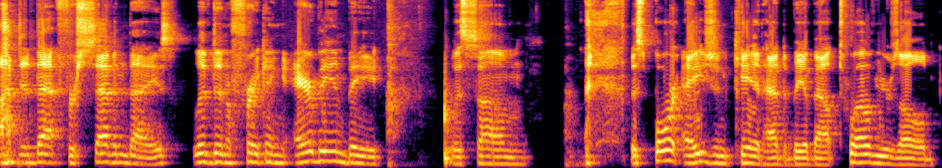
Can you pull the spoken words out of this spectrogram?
I did that for seven days. Lived in a freaking Airbnb with some. this poor Asian kid had to be about 12 years old.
